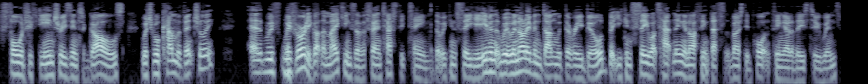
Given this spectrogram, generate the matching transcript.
forward 50 entries into goals, which will come eventually. And we've we've already got the makings of a fantastic team that we can see here. Even we're not even done with the rebuild, but you can see what's happening, and I think that's the most important thing out of these two wins.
